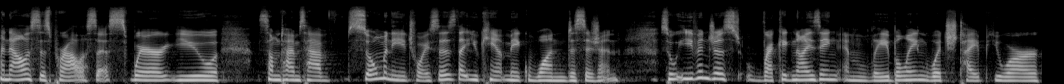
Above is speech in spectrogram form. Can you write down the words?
analysis paralysis, where you sometimes have so many choices that you can't make one decision. So, even just recognizing and labeling which type you are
